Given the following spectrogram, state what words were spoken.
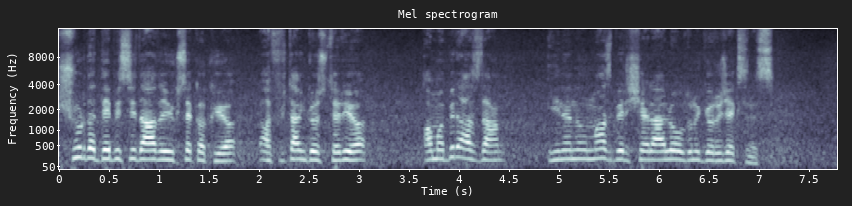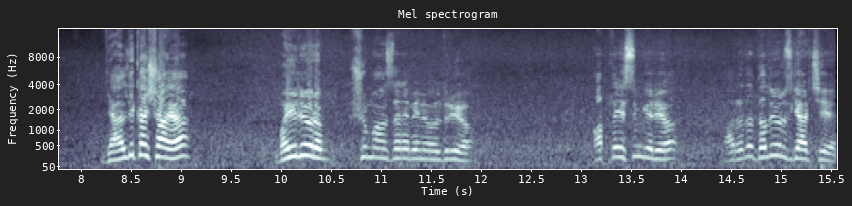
şurada debisi daha da yüksek akıyor. Hafiften gösteriyor. Ama birazdan inanılmaz bir şelale olduğunu göreceksiniz. Geldik aşağıya. Bayılıyorum. Şu manzara beni öldürüyor. Atlayasım geliyor. Arada dalıyoruz gerçi.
